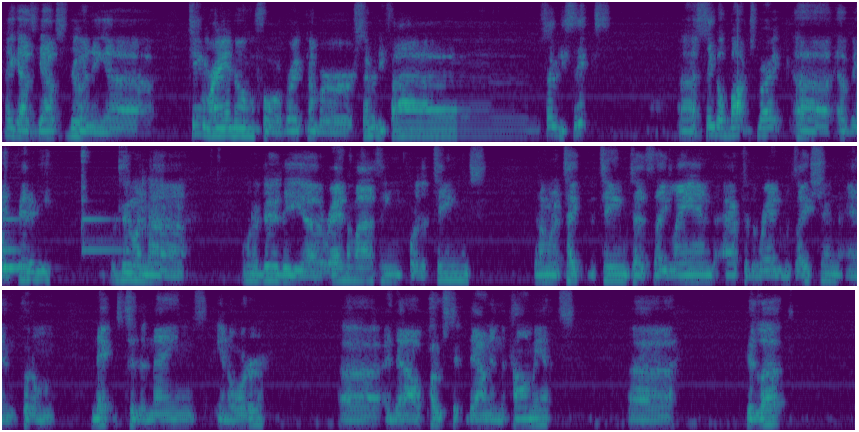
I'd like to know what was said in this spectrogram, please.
Hey guys gals, doing the uh, team random for break number 75, 76, uh, single box break uh, of Infinity. We're doing, uh, I'm going to do the uh, randomizing for the teams. Then I'm going to take the teams as they land after the randomization and put them next to the names in order. Uh, and then I'll post it down in the comments. Uh, good luck.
